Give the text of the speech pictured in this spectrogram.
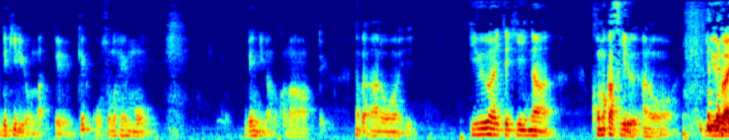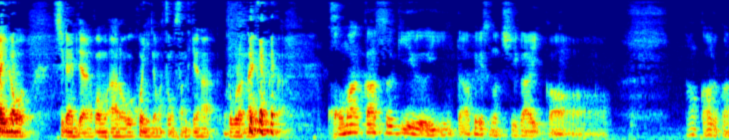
い。できるようになって、結構その辺も便利なのかなって。なんかあの、UI 的な、細かすぎる、あの、UI の違いみたいな、あの、コインの松本さん的なところはないですか？細かすぎるインターフェースの違いか。なんかあるかな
